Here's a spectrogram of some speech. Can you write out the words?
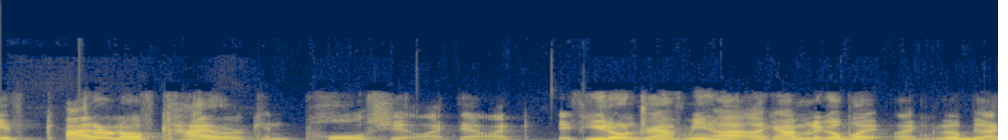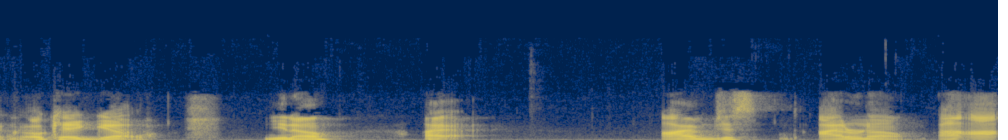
if I don't know if Kyler can pull shit like that, like if you don't draft me high, like I'm gonna go play, like they'll be like, okay, go, you know, I, I'm just, I don't know, I,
